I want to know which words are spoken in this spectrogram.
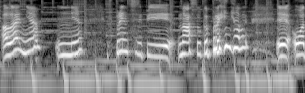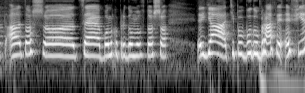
Але ні, ні. В принципі, нас тут прийняли. От, але то, що це Бонко придумав, то, що я, типу, буду брати ефір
